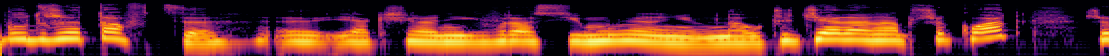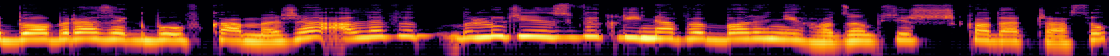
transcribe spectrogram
budżetowcy, y, jak się o nich w Rosji mówi, no nie wiem, nauczyciele na przykład, żeby obrazek był w kamerze, ale ludzie zwykli na wybory nie chodzą, przecież szkoda czasu,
